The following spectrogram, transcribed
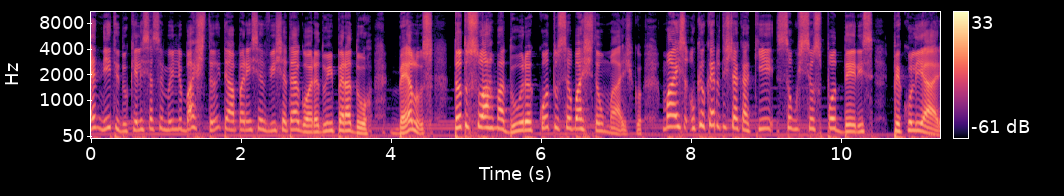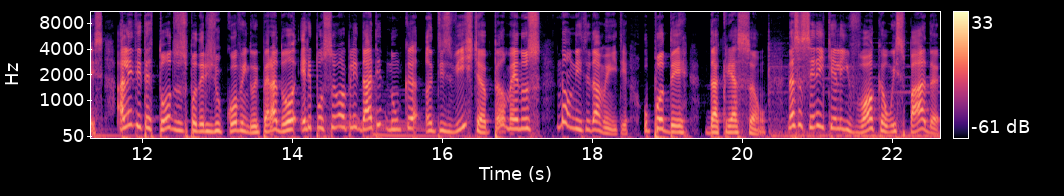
É nítido que ele se assemelha bastante à aparência vista até agora do Imperador Belos, tanto sua armadura quanto seu bastão mágico. Mas o que eu quero destacar aqui são os seus poderes peculiares. Além de ter todos os poderes do Coven do Imperador, ele possui uma habilidade nunca antes vista, pelo menos não nitidamente, o poder da criação. Nessa cena em que ele invoca uma espada,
